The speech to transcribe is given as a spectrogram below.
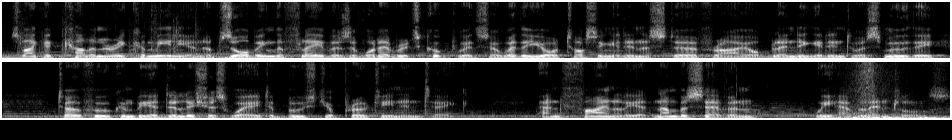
It's like a culinary chameleon, absorbing the flavors of whatever it's cooked with, so whether you're tossing it in a stir-fry or blending it into a smoothie, tofu can be a delicious way to boost your protein intake. And finally, at number seven, we have lentils.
